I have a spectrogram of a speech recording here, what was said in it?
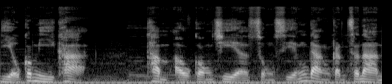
เดี๋ยวก็มีค่ะทำเอากองเชียร์ส่งเสียงดังกันสนั่น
